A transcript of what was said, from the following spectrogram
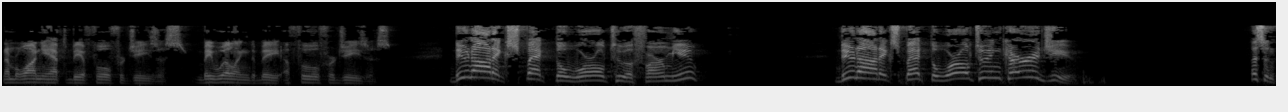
Number one, you have to be a fool for Jesus. Be willing to be a fool for Jesus. Do not expect the world to affirm you. Do not expect the world to encourage you. Listen,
